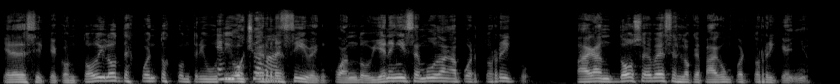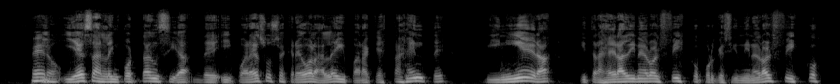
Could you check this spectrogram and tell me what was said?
Quiere decir que con todo y los descuentos contributivos que más. reciben, cuando vienen y se mudan a Puerto Rico, pagan 12 veces lo que paga un puertorriqueño. Pero, Y, y esa es la importancia de, y por eso se creó la ley, para que esta gente viniera y trajera dinero al fisco, porque sin dinero al fisco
